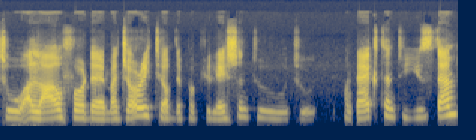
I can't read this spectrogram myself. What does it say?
to allow for the majority of the population to to connect and to use them.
